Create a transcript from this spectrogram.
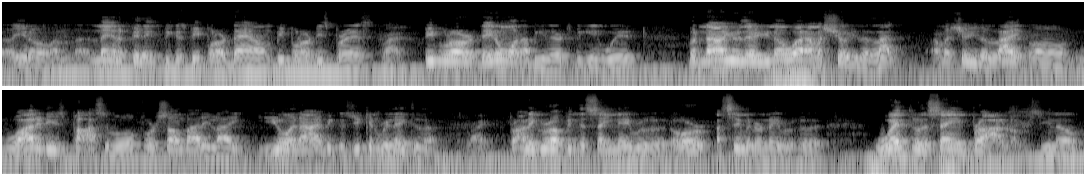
uh, you know, uh, negative feelings because people are down, people are depressed, Right. people are they don't want to be there to begin with. But now you're there. You know what? I'm gonna show you the light. I'm gonna show you the light on what it is possible for somebody like you and I because you can relate to them Right. probably grew up in the same neighborhood or a similar neighborhood, went through the same problems, you know,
